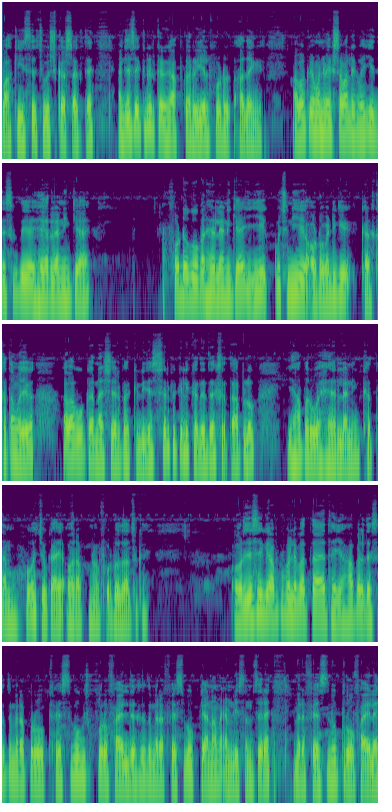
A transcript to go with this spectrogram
बाकी इसे चूज़ कर सकते हैं। एंड जैसे क्लिक करेंगे, आपका रियल फ़ोटो आ जाएँगे। अब आपके मन में एक सवाल है भाई, ये देख सकते हैं हेयर लाइनिंग क्या है? फ़ोटो के ऊपर हेयर लाइनिंग क्या है? ये कुछ नहीं है ऑटोमेटिक खत्म हो जाएगा। अब आपको करना है शेयर पर क्लिक जैसे शेयर पर क्लिक करते देख सकते हैं आप लोग, यहाँ पर वो हेयर लाइनिंग खत्म हो चुका है और अपना फ़ोटो आ चुका है। और जैसे कि आपको पहले बताया था, यहाँ पर देख सकते मेरा प्रो फेसबुक प्रोफ़ाइल देख सकते मेरा फेसबुक क्या नाम है? एम डी शमशेर है। मेरा फेसबुक प्रोफ़ाइल है।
